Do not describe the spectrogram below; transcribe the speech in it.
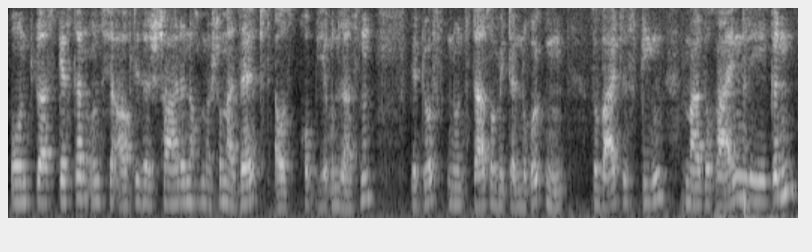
Und du hast gestern uns ja auch diese Schale noch mal schon mal selbst ausprobieren lassen. Wir durften uns da so mit den Rücken soweit es ging, mal so reinlegen.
